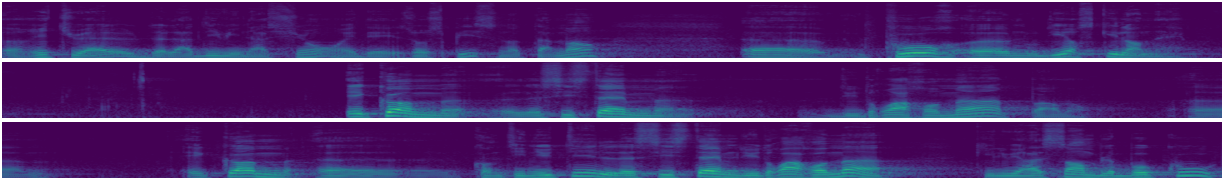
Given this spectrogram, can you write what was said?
rituelle de la divination et des hospices notamment, euh, pour nous dire ce qu'il en est. Et comme le système du droit romain, pardon, et comme, euh, continue-t-il, le système du droit romain, qui lui ressemble beaucoup,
